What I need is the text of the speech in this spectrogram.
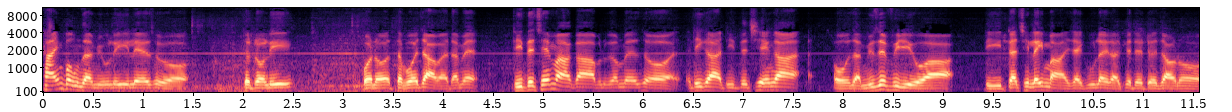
ထိုင်းပုံစံမျိုးလေးလဲဆိုတော့တော်တော်လေးဘောနော်သဘောကျပါဒါပေမဲ့ဒီတချင်းမှာကဘယ်လိုပြောမလဲဆိုတော့အဓိကဒီတချင်းကဟိုဒါ music video ကဒီတက်ချီလိုက်မှာရိုက်ကူးလိုက်တာဖြစ်တဲ့အတွက်ကြောင့်တော့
